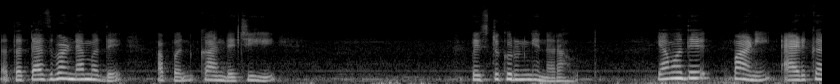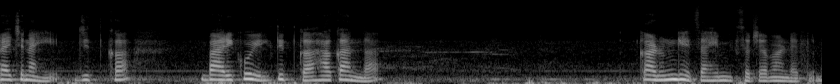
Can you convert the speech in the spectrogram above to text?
आता त्याच भांड्यामध्ये आपण कांद्याचीही पेस्ट करून घेणार आहोत. यामध्ये पाणी ॲड करायचे नाही. जितका बारीक होईल तितका हा कांदा काढून घ्यायचा आहे मिक्सरच्या भांड्यातून.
